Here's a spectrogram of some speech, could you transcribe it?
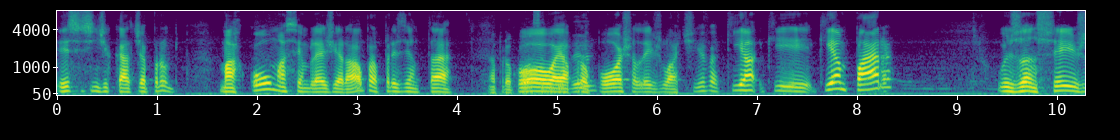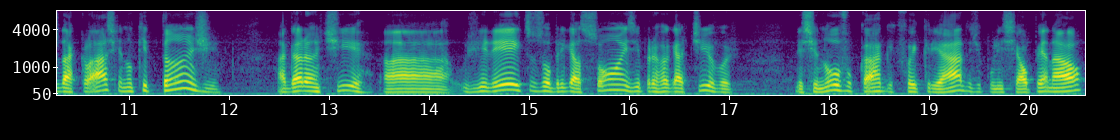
esse sindicato já marcou uma Assembleia Geral para apresentar qual é a proposta legislativa que, que, que ampara os anseios da classe no que tange a garantir a, os direitos, obrigações e prerrogativas desse novo cargo que foi criado de policial penal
